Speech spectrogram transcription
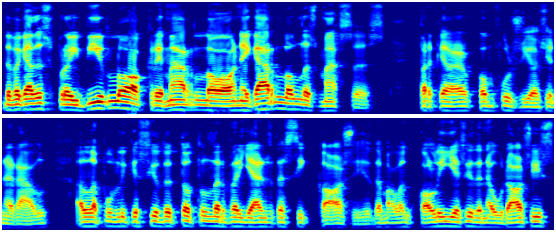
de vegades prohibir-lo o cremar-lo o negar-lo a les masses, per crear confusió general en la publicació de totes les variants de psicosis, de melancolies i de neurosis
